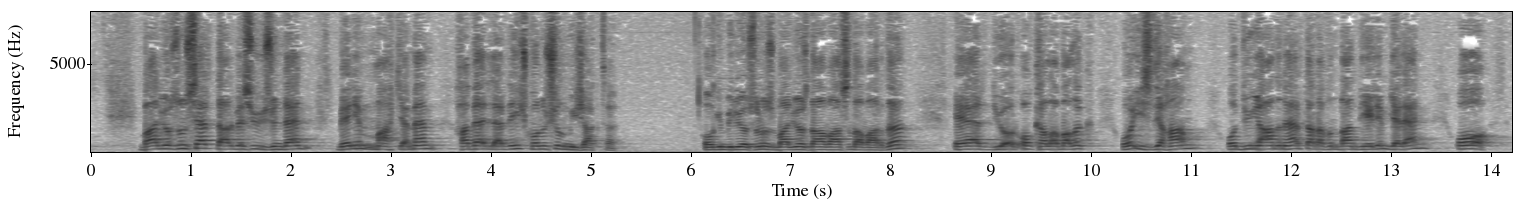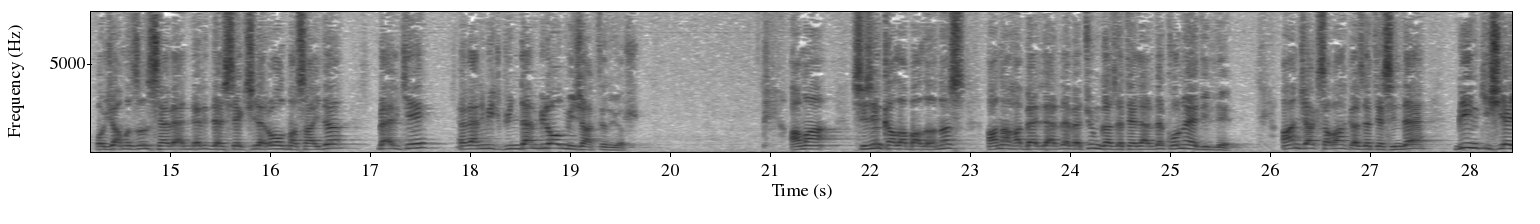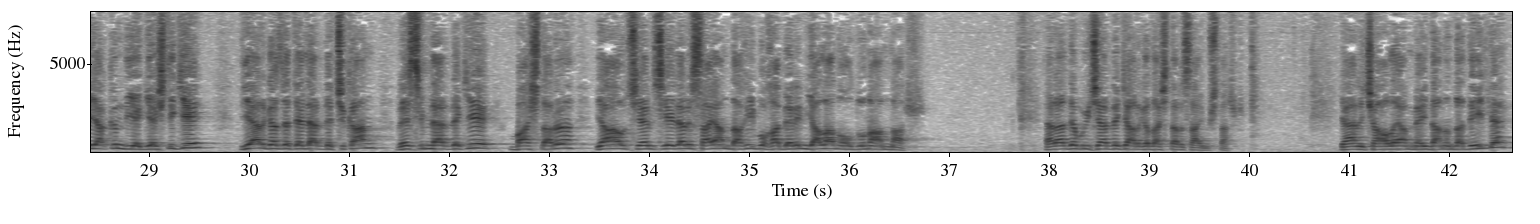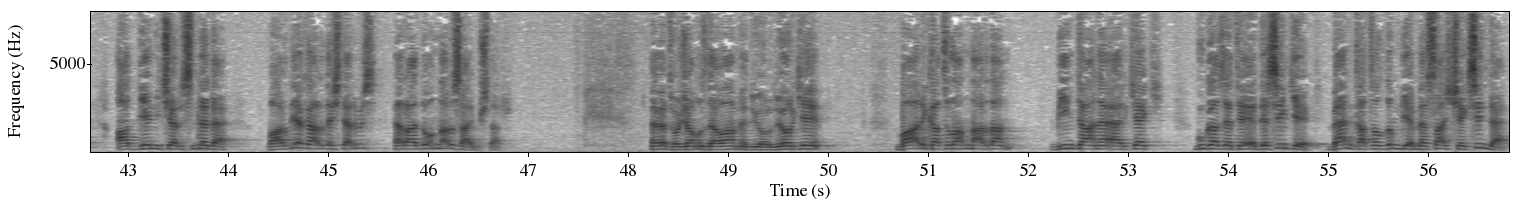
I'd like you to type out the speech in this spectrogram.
balyozun sert darbesi yüzünden benim mahkemem haberlerde hiç konuşulmayacaktı. O gün biliyorsunuz balyoz davası da vardı. Eğer diyor o kalabalık, o izdiham, o dünyanın her tarafından diyelim gelen o hocamızın sevenleri, destekçileri olmasaydı belki efendim hiç gündem bile olmayacaktı diyor. Ama sizin kalabalığınız ana haberlerde ve tüm gazetelerde konu edildi. Ancak sabah gazetesinde bin kişiye yakın diye geçti ki diğer gazetelerde çıkan resimlerdeki başları yahut şemsiyeleri sayan dahi bu haberin yalan olduğunu anlar. Herhalde bu içerideki arkadaşları saymışlar. Yani Çağlayan meydanında değil de adliyenin içerisinde de vardı ya kardeşlerimiz herhalde onları saymışlar. Evet hocamız devam ediyor diyor ki bari katılanlardan bin tane erkek bu gazeteye desin ki ben katıldım diye mesaj çeksin de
